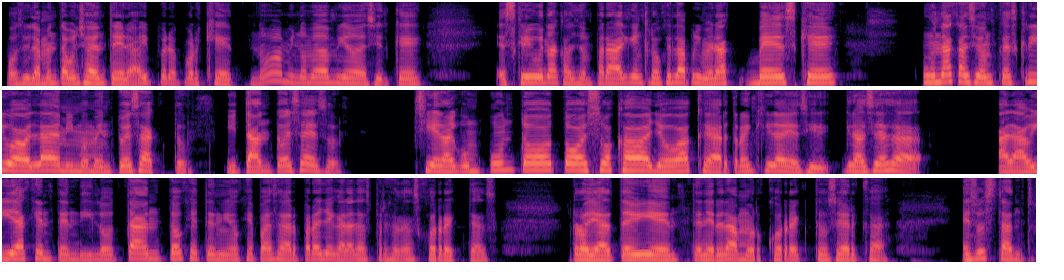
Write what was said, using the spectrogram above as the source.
Posiblemente mucha gente dirá, ay, pero ¿por qué? No, a mí no me da miedo decir que escribo una canción para alguien. Creo que es la primera vez que una canción que escribo habla de mi momento exacto. Y tanto es eso si en algún punto todo eso acaba, yo voy a quedar tranquila y decir, gracias a, a la vida que entendí lo tanto que he tenido que pasar para llegar a las personas correctas, rodearte bien, tener el amor correcto cerca, eso es tanto.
